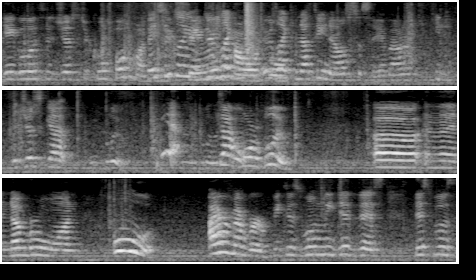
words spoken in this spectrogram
Gigalith is just a cool Pokemon. Basically, there's like powerful. there's like nothing else to say about him. He it just got blue. yeah, blue got cool. more blue. Uh, and then number one, ooh, I remember because when we did this, this was,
